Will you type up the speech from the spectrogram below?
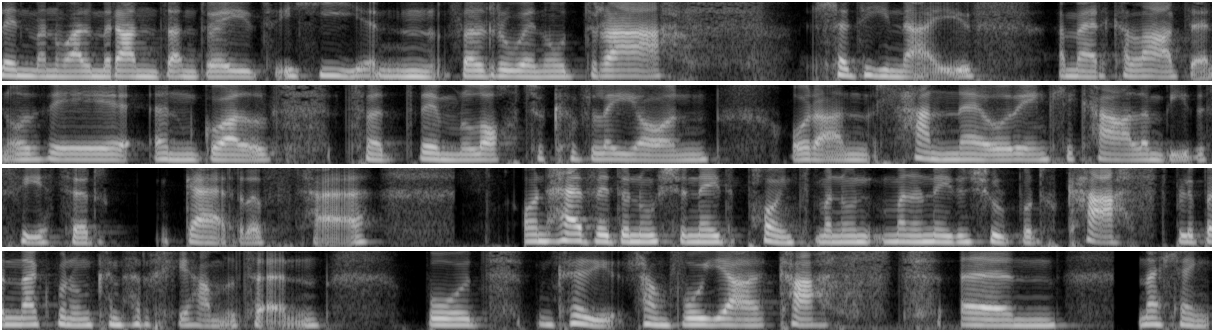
Lynn Manuel Miranda'n dweud i hun fel rhywun o dras Lladinaidd America Laden, oedd e yn gweld timod ddim lot o cyfleon o ran rhannau oedd e'n gallu cael yn bydd y theatr gerdd te. Ond hefyd o'n nhw eisiau gwneud pwynt, maen nhw'n ma nhw wneud yn siŵr bod cast, ble bynnag maen nhw'n cynhyrchu Hamilton, bod, yn credu, rhan fwyaf cast yn, naill ein,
